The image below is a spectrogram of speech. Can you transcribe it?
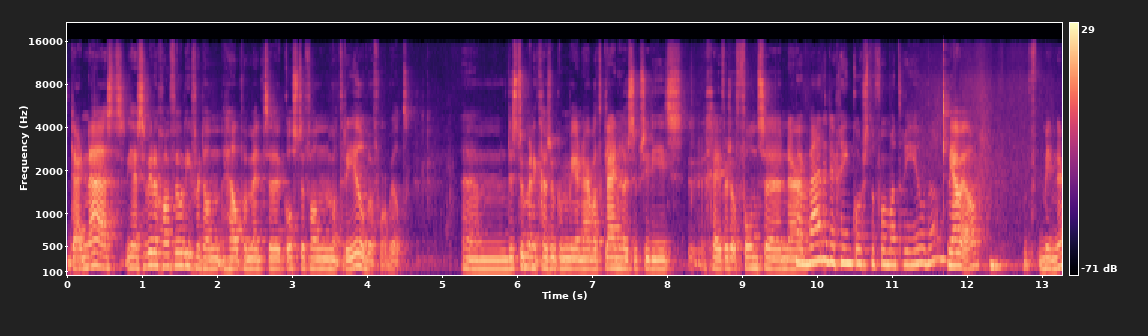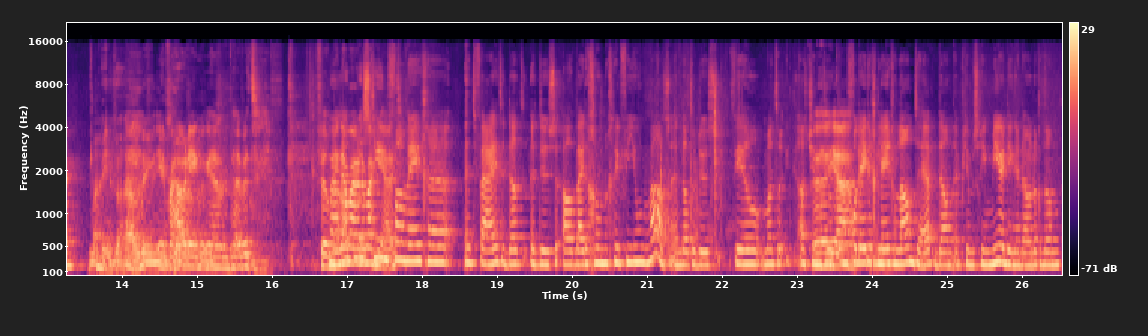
Daarnaast, ja, ze willen gewoon veel liever dan helpen met de kosten van materieel bijvoorbeeld. Ehm, dus toen ben ik gaan zoeken meer naar wat kleinere subsidiesgevers of fondsen. Naar... Maar waren er geen kosten voor materieel dan? Jawel, minder. Maar in verhouding... In verhouding, ja, we hebben het veel maar minder, maar dat maakt niet misschien uit. vanwege het feit dat het dus al bij de Groene Griffioen was. En dat er dus veel... materi- Als je Eh, natuurlijk ja. een volledig leeg land hebt, dan heb je misschien meer dingen nodig dan...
